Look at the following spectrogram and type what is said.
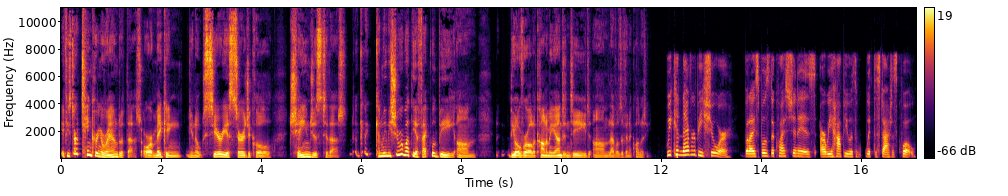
if you start tinkering around with that or making, you know, serious surgical changes to that, can we be sure what the effect will be on the overall economy and indeed on levels of inequality? We can never be sure, but I suppose the question is are we happy with with the status quo?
